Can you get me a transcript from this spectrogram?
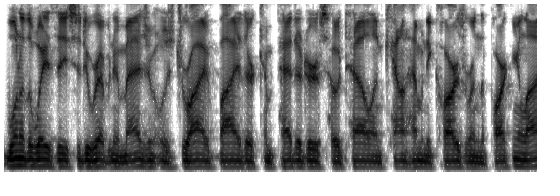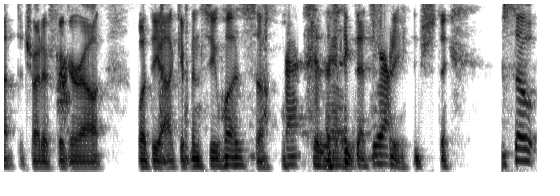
one of the ways they used to do revenue management was drive by their competitor's hotel and count how many cars were in the parking lot to try to figure out what the occupancy was. So I think that's yeah. pretty interesting. So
